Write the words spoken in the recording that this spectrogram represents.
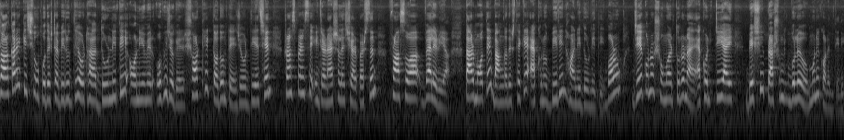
সরকারের কিছু উপদেষ্টা বিরুদ্ধে ওঠা দুর্নীতি, অনিয়মের অভিযোগের সঠিক তদন্তে জোর দিয়েছেন ট্রান্সপারেন্সি ইন্টারন্যাশনালের চেয়ারপারসন ফ্রাঁসোয়া ভ্যালেরিয়া তার মতে, বাংলাদেশ থেকে এখনও বিলীন হয়নি দুর্নীতি, বরং যে কোনো সময়ের তুলনায় এখন টিআই বেশি প্রাসঙ্গিক বলেও মনে করেন তিনি।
